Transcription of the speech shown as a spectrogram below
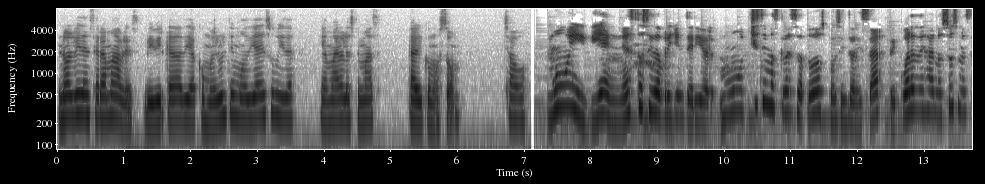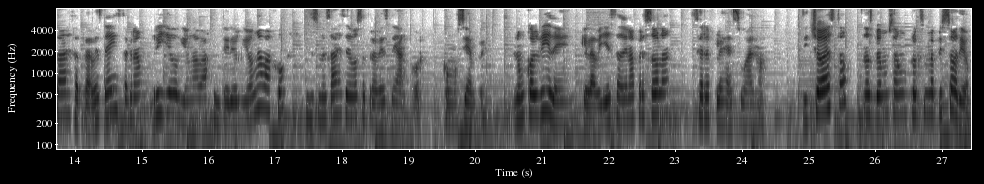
No olviden ser amables, vivir cada día como el último día de su vida y amar a los demás tal y como son. Chao. Muy bien, esto ha sido Brillo Interior. Muchísimas gracias a todos por sintonizar. Recuerden dejarnos sus mensajes a través de Instagram, brillo-interior-abajo y sus mensajes de voz a través de Anchor, como siempre. Nunca olviden que la belleza de una persona se refleja en su alma. Dicho esto, nos vemos en un próximo episodio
